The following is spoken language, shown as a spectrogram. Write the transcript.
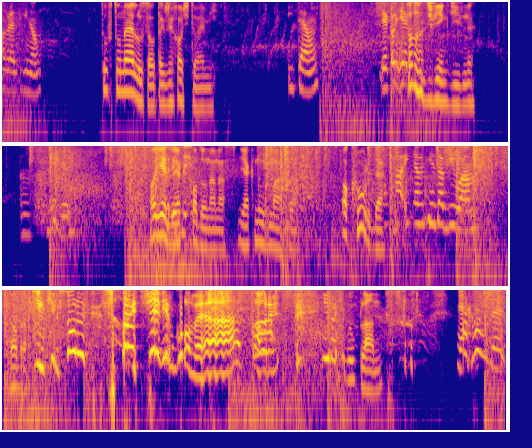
Dobra, zginął. Tu w tunelu są, także chodź tu, Emi. Idę. Jak on, jak... Co to za dźwięk dziwny? O, nie wiem. O Jezu, jak schodzą na nas, jak nóż masło. O kurde. A, i nawet nie zabiłam. Dobra. Team kill, sorry! Sorry, ciebie w głowę! Aha, sorry! Nie taki był plan. Jak możesz?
